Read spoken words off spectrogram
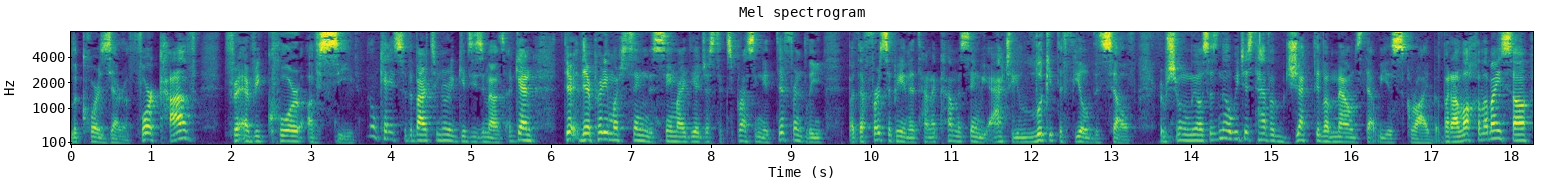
lekor zera. Four kav for every core of seed. Okay, so the Bartanura gives these amounts. Again, they're, they're pretty much saying the same idea, just expressing it differently. But the first opinion, the Tanakam is saying we actually look at the field itself. Rabbi Shimon says, no, we just have objective amounts that we ascribe. But Halacha Lemaisa,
